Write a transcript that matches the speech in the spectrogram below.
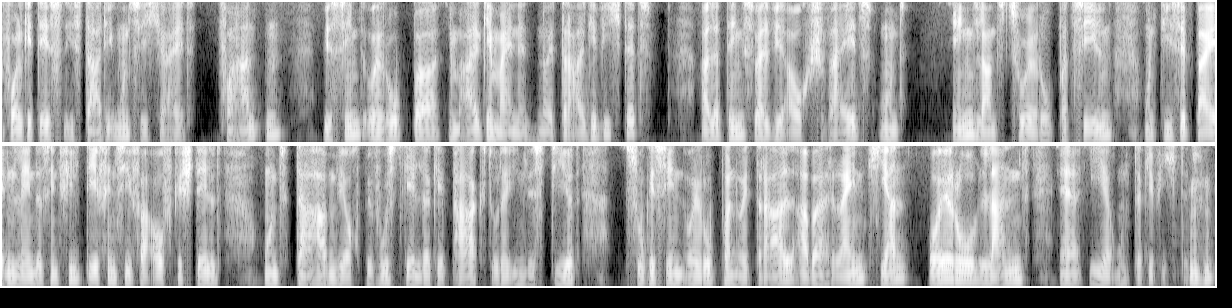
Folgedessen ist da die Unsicherheit vorhanden. Wir sind Europa im Allgemeinen neutral gewichtet. Allerdings, weil wir auch Schweiz und England zu Europa zählen und diese beiden Länder sind viel defensiver aufgestellt und da haben wir auch bewusst Gelder geparkt oder investiert. So gesehen Europa neutral, aber rein Kern Euro-Land äh, eher untergewichtet. Mhm.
